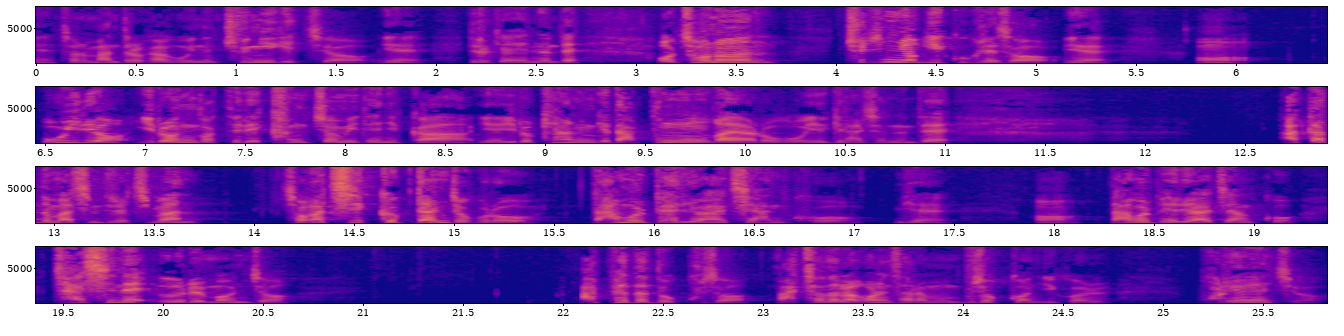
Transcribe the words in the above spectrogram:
예, 저는 만들어 가고 있는 중이겠죠. 예, 이렇게 했는데 어, 저는 추진력이 있고 그래서 예, 어, 오히려 이런 것들이 강점이 되니까 예, 이렇게 하는 게 나쁜 건가요라고 얘기를 하셨는데 아까도 말씀드렸지만 저같이 극단적으로 남을 배려하지 않고 예, 어, 남을 배려하지 않고 자신의 의를 먼저 앞에다 놓고서 맞춰달라고 하는 사람은 무조건 이걸 버려야죠.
